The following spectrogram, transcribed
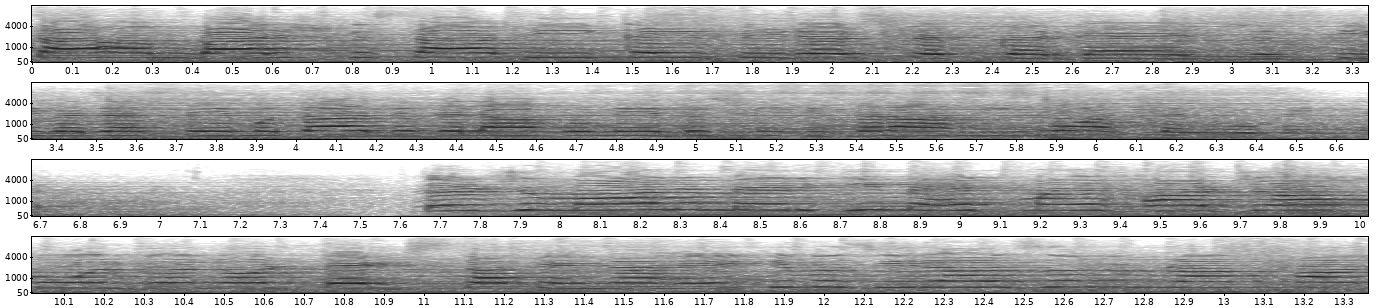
تاہم بارش کے ساتھ ہی کئی فیڈر سٹرپ کر گئے، جس کی وجہ سے متعدد علاقوں میں بجلی کی فراہمی معطل ہو گئی ہے۔ ترجمان امریکی محکمہ خارجہ مورگن اور ٹیگز کا کہنا ہے کہ وزیر اعظم عمران خان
